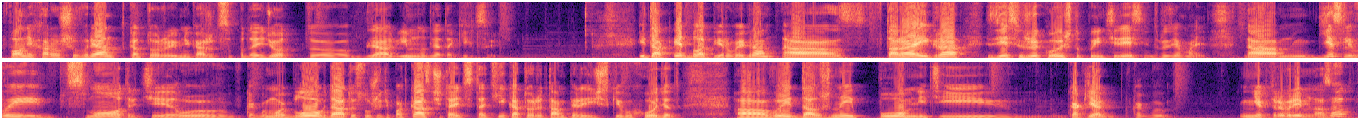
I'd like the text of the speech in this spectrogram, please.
Вполне хороший вариант, который, мне кажется, подойдет э, для, именно для таких целей. Итак, это была первая игра. А Вторая игра, здесь уже кое-что поинтереснее, друзья мои. А, если вы смотрите как бы мой блог, да, то есть слушаете подкаст, читаете статьи, которые там периодически выходят, а, вы должны помнить и, как я как бы некоторое время назад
